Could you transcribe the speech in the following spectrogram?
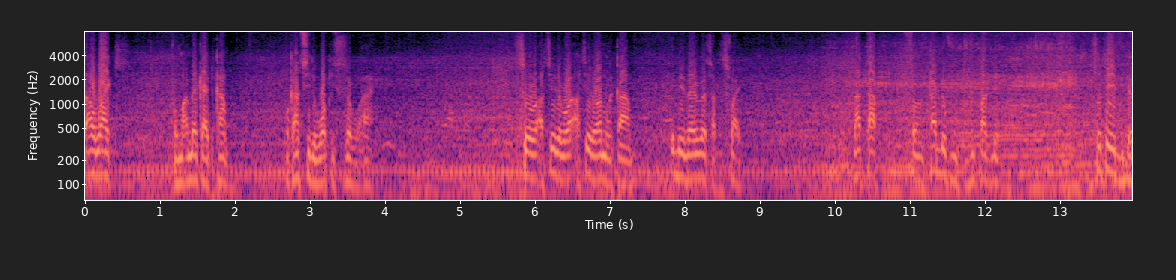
that white from America come. We can see the work is so high. So I see the I see the woman come, he'll be very, very satisfied. That tap, some tap the food to pack there. So they be the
